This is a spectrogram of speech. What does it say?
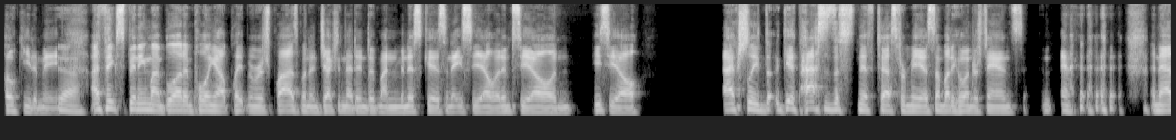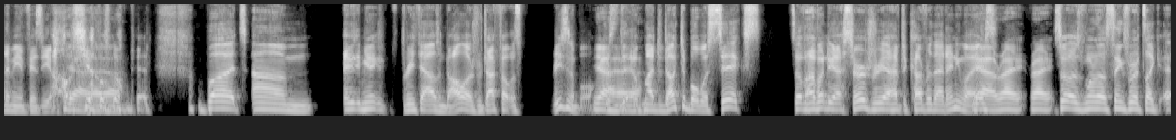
hokey to me. yeah, I think spinning my blood and pulling out platelet-rich plasma and injecting that into my meniscus and ACL and MCL and PCL actually it passes the sniff test for me as somebody who understands anatomy and physiology Yeah, a yeah, little bit. But um, I mean, three thousand dollars, which I felt was reasonable. Yeah, yeah, the- yeah. My deductible was six, so if I went to get surgery, I have to cover that anyway. yeah, right, right. So it was one of those things where it's like, uh,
